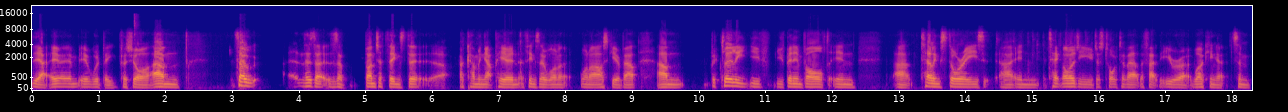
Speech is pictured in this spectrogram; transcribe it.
yeah it, it would be for sure. Um, so there's a there's a bunch of things that uh, are coming up here and things I want to want to ask you about. Um, but clearly you've you've been involved in uh, telling stories uh, in technology. You just talked about the fact that you were working at some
